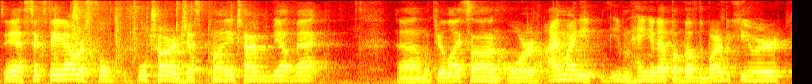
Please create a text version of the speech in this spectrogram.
So yeah, six to eight hours full full charge. That's plenty of time to be out back um, with your lights on. Or I might even hang it up above the barbecuer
